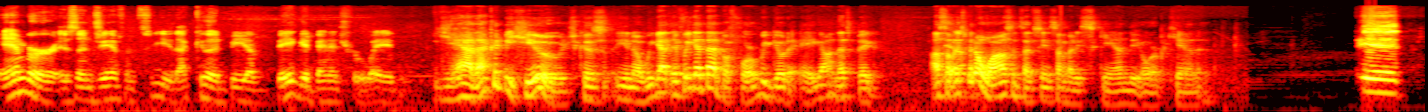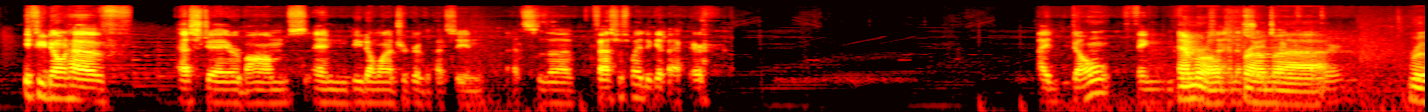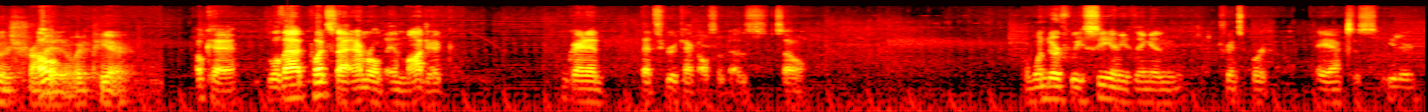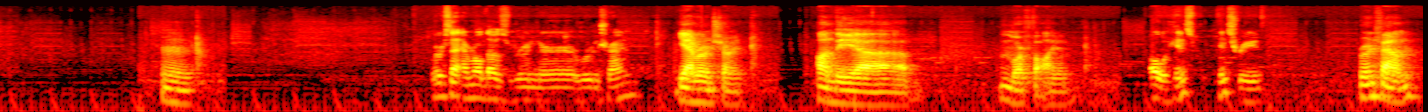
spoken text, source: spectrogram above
Amber is in GFMC. That could be a big advantage for Wade. Yeah, that could be huge because you know we got if we get that before we go to Agon, that's big. Also, Yeah. it's been a while since I've seen somebody scan the orb cannon. It if you don't have SJ or bombs and you don't want to trigger the cutscene, that's the fastest way to get back there. I don't think Emerald from, uh. Ruined Shrine, Oh. it would appear. Okay, well that puts that emerald in logic. Granted, that screw tech also does. So I wonder if we see anything in transport A access either. Hmm. Where was that emerald that was ruined or ruined shrine? Yeah, Ruined Shrine on the uh, Morph item. Oh, hints hints read. Ruined Fountain.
